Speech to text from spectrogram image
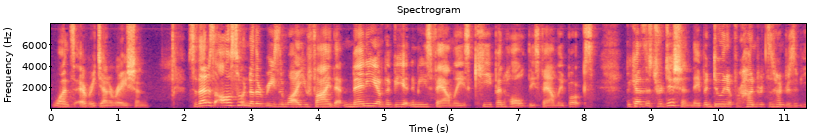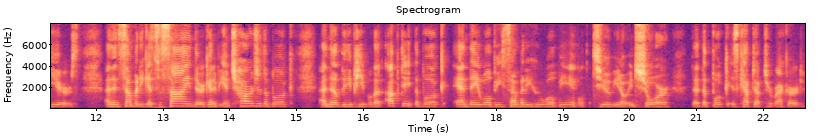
once every generation. So that is also another reason why you find that many of the Vietnamese families keep and hold these family books because it's tradition. They've been doing it for hundreds and hundreds of years. And then somebody gets assigned, they're going to be in charge of the book, and there'll be people that update the book, and they will be somebody who will be able to, you know, ensure that the book is kept up to record.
